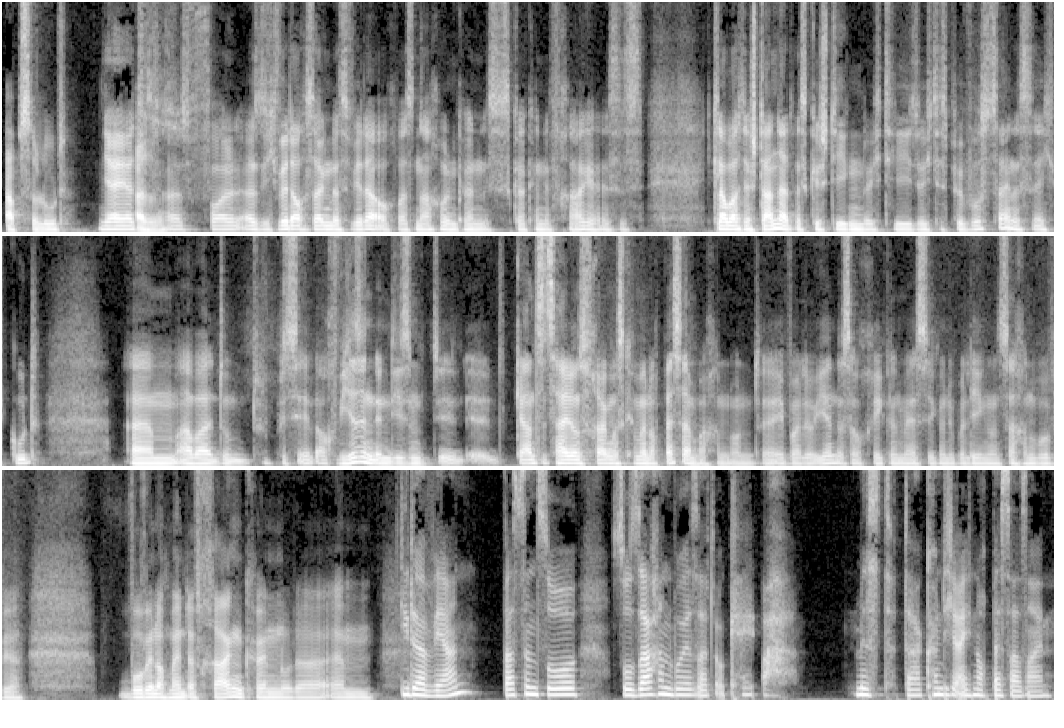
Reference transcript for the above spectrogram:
Absolut. Ja, ja, also, also voll. Also ich würde auch sagen, dass wir da auch was nachholen können. Das ist gar keine Frage. Es ist, ich glaube auch der Standard ist gestiegen durch die, durch das Bewusstsein. Das ist echt gut. Ähm, aber du, du bist ja, auch wir sind in diesem die, die ganze Zeit uns fragen, was können wir noch besser machen und äh, evaluieren das auch regelmäßig und überlegen uns Sachen, wo wir, wo wir noch mal hinterfragen können oder ähm, die da wären. Was sind so so Sachen, wo ihr sagt, okay, ach, Mist, da könnte ich eigentlich noch besser sein?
